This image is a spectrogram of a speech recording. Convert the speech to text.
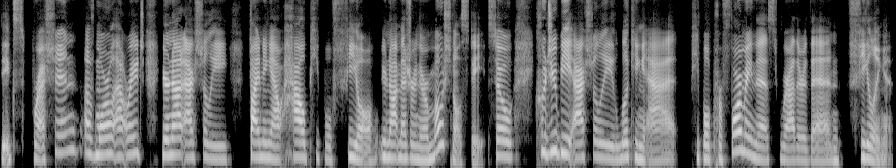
the expression of moral outrage. You're not actually finding out how people feel. You're not measuring their emotional state. So, could you be actually looking at people performing this rather than feeling it?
